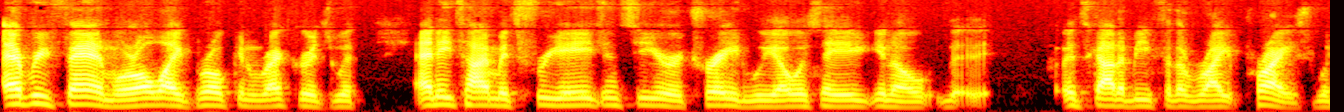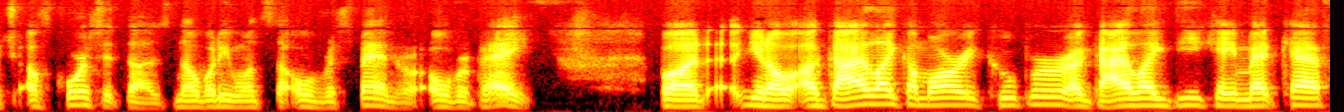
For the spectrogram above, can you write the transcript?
every fan, we're all like broken records with anytime it's free agency or a trade, we always say, you know, it's got to be for the right price, which of course it does. Nobody wants to overspend or overpay. But, you know, a guy like Amari Cooper, a guy like DK Metcalf,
